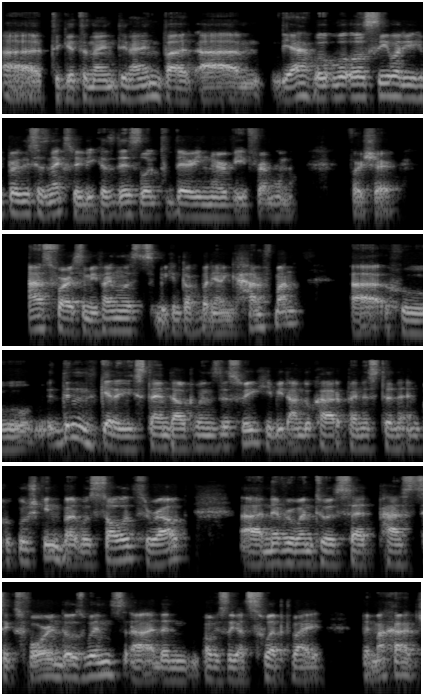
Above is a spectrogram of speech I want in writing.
uh, to get to ninety nine. But um, yeah, we'll we'll see what he produces next week because this looked very nervy from him, for sure. As far as semifinalists, we can talk about Yannick Hanfmann, uh, who didn't get any standout wins this week. He beat Andujar, Peniston, and Kukushkin, but was solid throughout. Uh, never went to a set past six four in those wins, uh, and then obviously got swept by Machac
